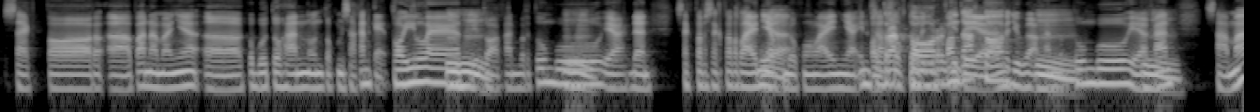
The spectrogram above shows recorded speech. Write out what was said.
sektor eh, apa namanya eh, kebutuhan untuk misalkan kayak toilet Mhm. itu akan bertumbuh ya dan sektor-sektor lainnya Iya. pendukung lainnya infrastruktur Kontraktor gitu ya. juga akan Hmm. bertumbuh ya Hmm. kan sama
